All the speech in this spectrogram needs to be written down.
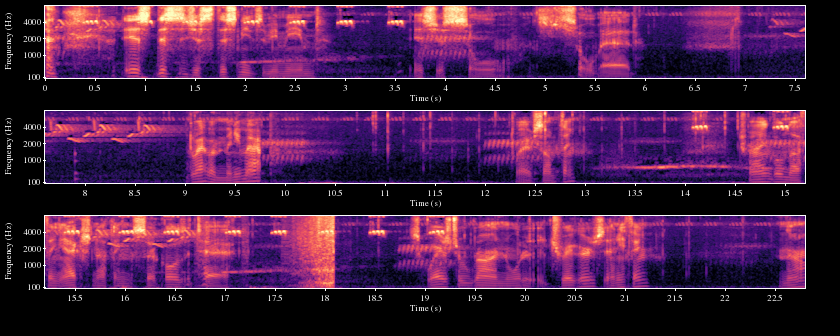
this, this is just, this needs to be memed. It's just so, so bad. Do I have a mini-map? Do I have something? Triangle, nothing. X, nothing. Circle is attack. Squares to run. What are the triggers? Anything? No?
